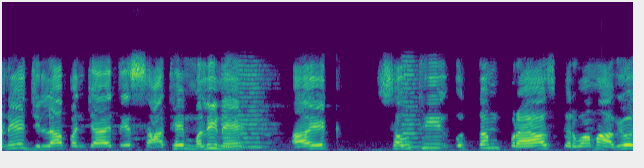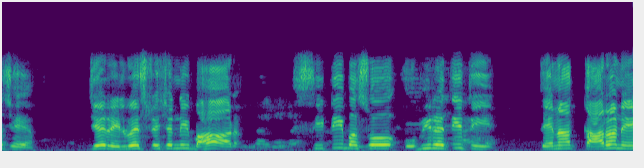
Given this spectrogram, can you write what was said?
અને જિલ્લા પંચાયતે સાથે મળીને આ એક સૌથી ઉત્તમ પ્રયાસ કરવામાં આવ્યો છે, જે રેલવે સ્ટેશનની બહાર સિટી બસો ઊભી રહેતી હતી. તેના કારણે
